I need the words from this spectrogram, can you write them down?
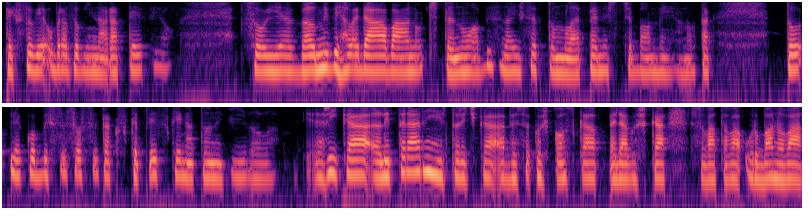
textově obrazový narrativ, jo. Co je velmi vyhledáváno, čteno, aby znají se v tom lépe než třeba my. Ano, tak to jako bych se zase tak skepticky na to nedívala říká literární historička a vysokoškolská pedagožka Svatava Urbanová.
